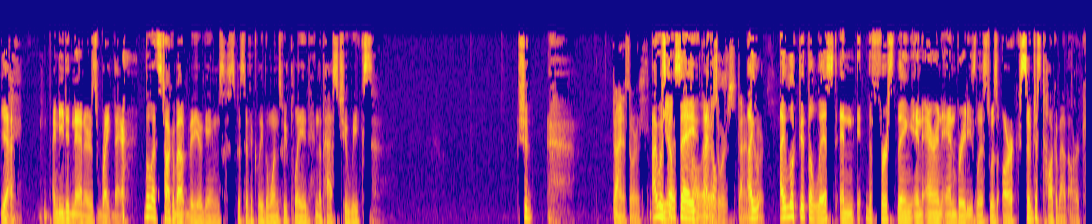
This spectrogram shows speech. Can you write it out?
Yeah, I needed Nanners right there. But let's talk about video games, specifically the ones we've played in the past two weeks. Should Dinosaurs. I was Yep. going to say All I dinosaurs. Dinosaurs. I looked at the list, and it, the first thing in Aaron and Brady's list was Ark. So just talk about Ark.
